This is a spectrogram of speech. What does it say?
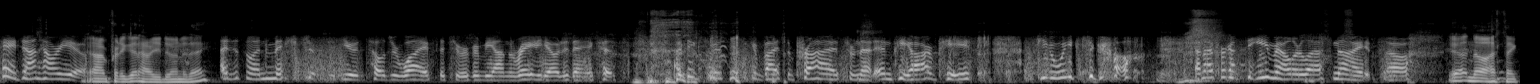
Hey, John, how are you? I'm pretty good. How are you doing today? I just wanted to make sure that you had told your wife that you were going to be on the radio today because I think she was taken by surprise from that NPR piece a few weeks ago. And I forgot to email her last night, so. Yeah, no, I think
